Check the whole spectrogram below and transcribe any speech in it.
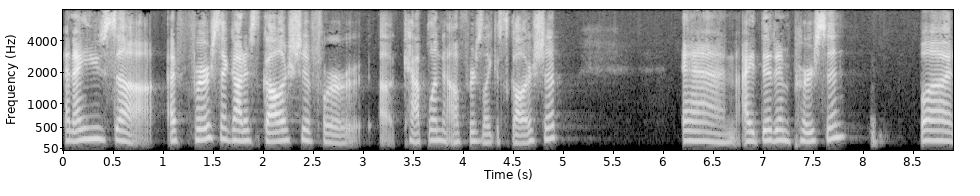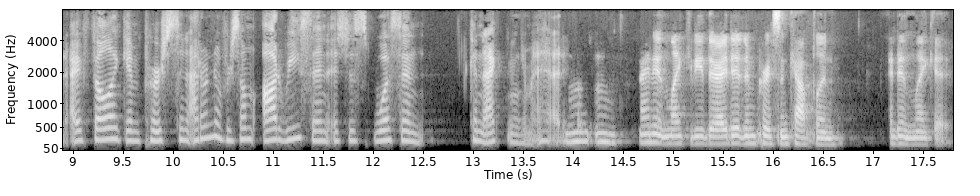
and I used uh, at first I got a scholarship for uh, Kaplan offers like a scholarship, and I did in person. But I felt like in person, I don't know for some odd reason, it just wasn't connecting in my head. Mm-mm. I didn't like it either. I did in person Kaplan. I didn't like it.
